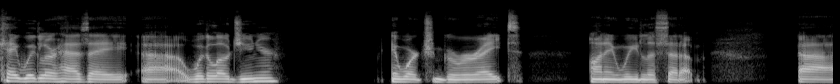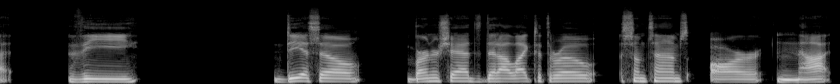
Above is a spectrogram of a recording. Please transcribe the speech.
Kwiggler has a uh, Wiggalo Junior. It works great on a weedless setup. Uh, the DSL burner shads that I like to throw sometimes are not,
